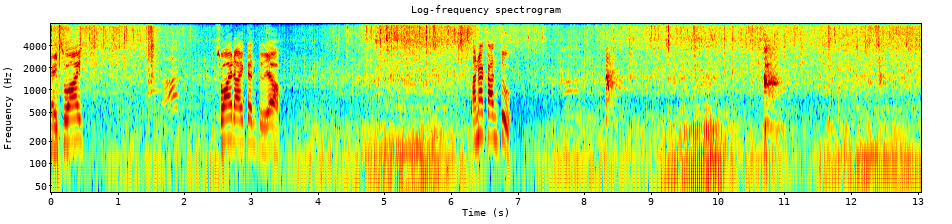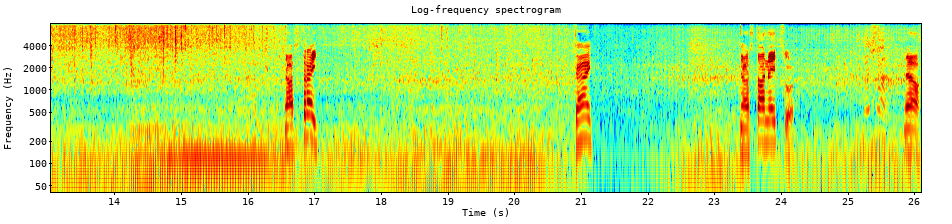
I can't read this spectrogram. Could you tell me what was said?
Hey, zwaai. Wat? Zwaai daai kant toe, ja. Ya. Ander kant Kijk. Nou, sta net zo. Net zo? Ja.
